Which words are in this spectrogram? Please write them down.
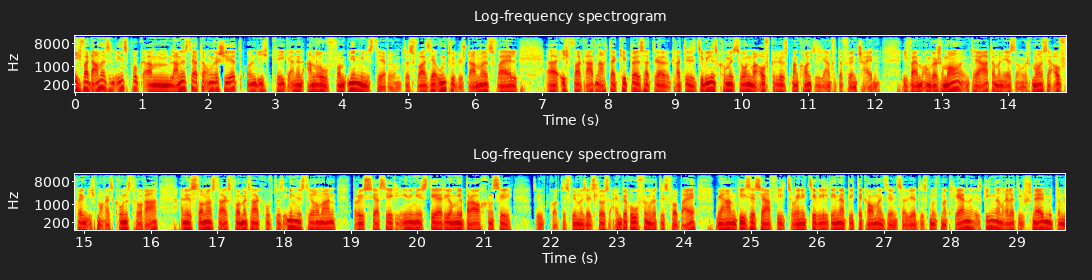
Ich war damals in Innsbruck am Landestheater engagiert und ich krieg einen Anruf vom Innenministerium. Das war sehr untypisch damals, weil äh, ich war gerade nach der Kippe, es hat ja gerade diese Zivildienstkommission war aufgelöst, man konnte sich einfach dafür entscheiden. Ich war im Engagement, im Theater, mein erstes Engagement, sehr aufregend, ich mache es Kunst, hurra. Eines Donnerstags Vormittag ruft das Innenministerium an, Grüße Herr Segel, Innenministerium, wir brauchen Sie. Um Gottes was ist jetzt los? Einberufung oder das ist vorbei? Wir haben dieses Jahr viel zu wenig Zivildiener, bitte kommen Sie. Und sage, ja, das muss man klären. Es ging dann relativ schnell mit dem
